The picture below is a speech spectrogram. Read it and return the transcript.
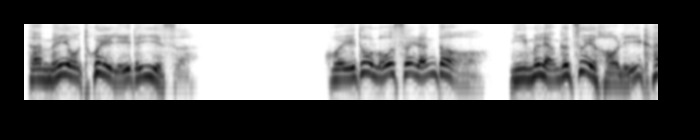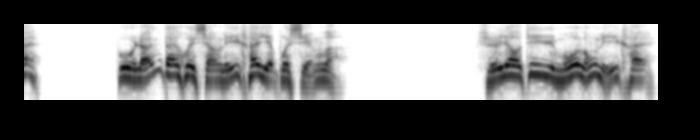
但没有退离的意思。鬼斗罗虽然道：“你们两个最好离开。”不然，待会想离开也不行了。只要地狱魔龙离开，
